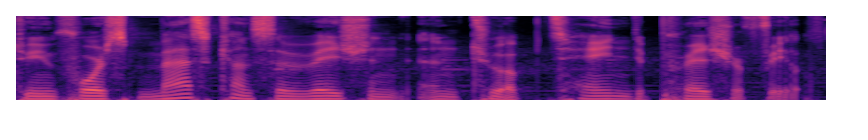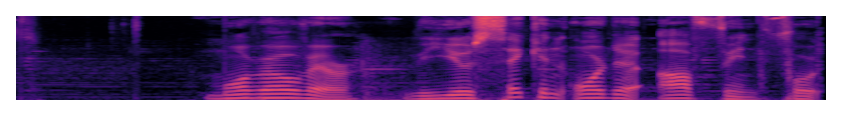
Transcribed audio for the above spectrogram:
to enforce mass conservation and to obtain the pressure field. Moreover, we use second order upwind for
